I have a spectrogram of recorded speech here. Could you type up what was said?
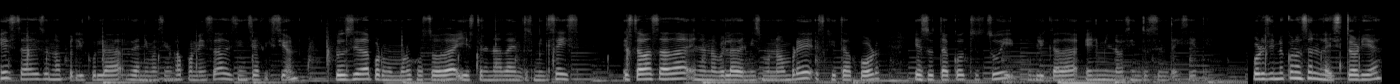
Esta es una película de animación japonesa de ciencia ficción, producida por Mamoru Hosoda y estrenada en 2006. Está basada en la novela del mismo nombre, escrita por Yasutako Tsutsui, publicada en 1967. Por si no conocen la historia,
